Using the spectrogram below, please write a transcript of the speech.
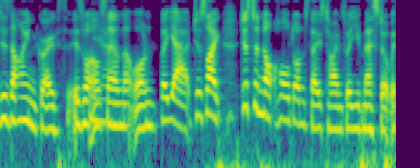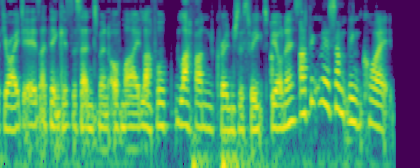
design growth is what I'll say on that one. But yeah, just like just to not hold on to those times where you've messed up with your ideas, I think is the sentiment of my laugh laugh and cringe this week. To be honest, I think there's something quite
